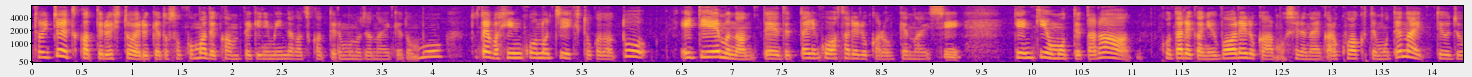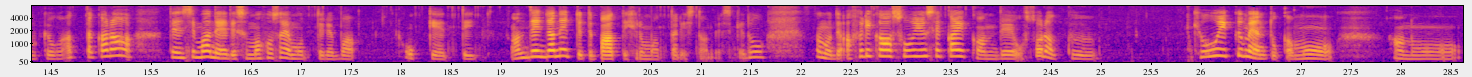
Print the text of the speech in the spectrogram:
ちょいちょい使ってる人はいるけどそこまで完璧にみんなが使ってるものじゃないけども例えば貧困の地域とかだと ATM なんて絶対に壊されるから置けないし現金を持ってたらこう誰かに奪われるかもしれないから怖くて持てないっていう状況があったから電子マネーでスマホさえ持ってれば OK って安全じゃね？って言ってバーって広まったりしたんですけどなのでアフリカはそういう世界観でおそらく教育面とかもあの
